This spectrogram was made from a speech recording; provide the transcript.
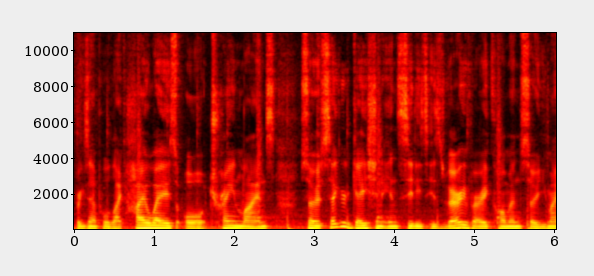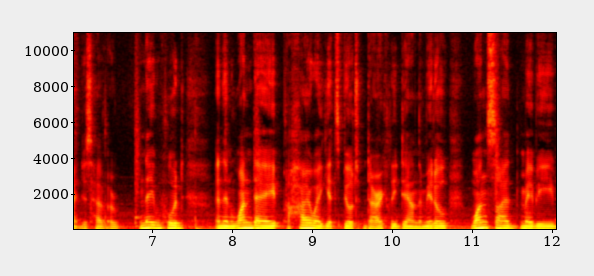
for example, like highways or train lines. So segregation in cities is very, very common. So you might just have a neighborhood and then one day a highway gets built directly down the middle. One side maybe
